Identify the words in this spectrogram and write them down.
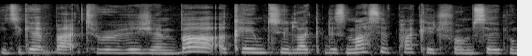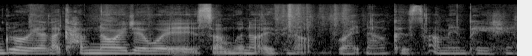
Need to get back to revision, but I came to like this massive package from Soap and Glory. I like have no idea what it is, so I'm gonna open up right now because I'm impatient.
